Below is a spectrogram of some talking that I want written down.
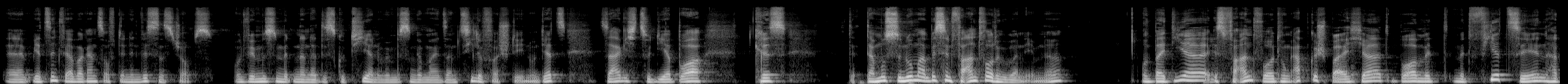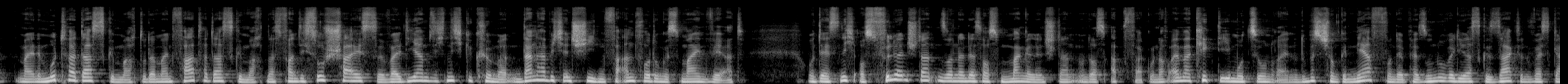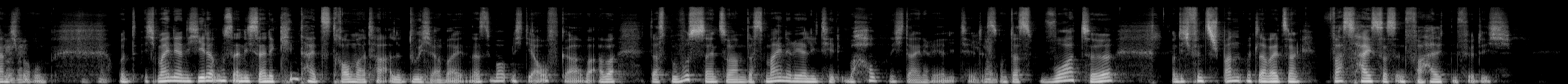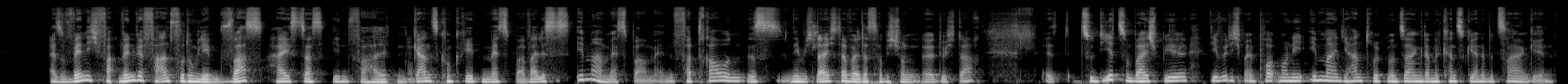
Äh, jetzt sind wir aber ganz oft in den Wissensjobs und wir müssen miteinander diskutieren und wir müssen gemeinsam Ziele verstehen. Und jetzt sage ich zu dir, boah, Chris, da musst du nur mal ein bisschen Verantwortung übernehmen, ne? Und bei dir ist Verantwortung abgespeichert, boah, mit, mit 14 hat meine Mutter das gemacht oder mein Vater das gemacht. Und das fand ich so scheiße, weil die haben sich nicht gekümmert. Und dann habe ich entschieden, Verantwortung ist mein Wert. Und der ist nicht aus Fülle entstanden, sondern der ist aus Mangel entstanden und aus Abfuck. Und auf einmal kickt die Emotion rein. Und du bist schon genervt von der Person, nur weil die das gesagt hat und du weißt gar nicht mhm. warum. Mhm. Und ich meine ja nicht, jeder muss ja nicht seine Kindheitstraumata alle durcharbeiten. Das ist überhaupt nicht die Aufgabe. Aber das Bewusstsein zu haben, dass meine Realität überhaupt nicht deine Realität mhm. ist. Und dass Worte, und ich finde es spannend mittlerweile zu sagen, was heißt das in Verhalten für dich? Also wenn ich, wenn wir Verantwortung leben, was heißt das in Verhalten? Mhm. Ganz konkret messbar, weil es ist immer messbar am Ende. Vertrauen ist nämlich leichter, weil das habe ich schon äh, durchdacht. Äh, zu dir zum Beispiel, dir würde ich mein Portemonnaie immer in die Hand drücken und sagen, damit kannst du gerne bezahlen gehen.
